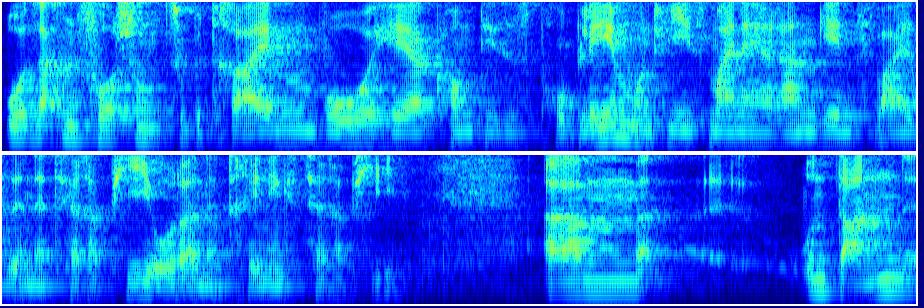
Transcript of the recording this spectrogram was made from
Ursachenforschung zu betreiben, woher kommt dieses Problem und wie ist meine Herangehensweise in der Therapie oder in der Trainingstherapie. Ähm, und dann, äh,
